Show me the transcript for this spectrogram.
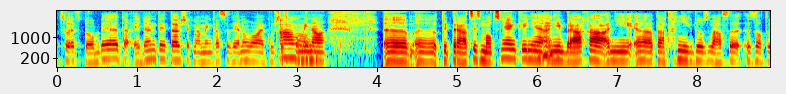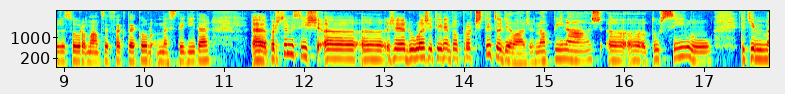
co je v tobě, ta identita, však maminka se věnovala, jak už si vzpomínala, Eh, eh, ty práci zmocněnkyně, mm-hmm. ani brácha, ani eh, táta, nikdo z vás za to, že jsou Romáci, fakt jako nestydíte. Proč si myslíš, že je důležitý, nebo proč ty to děláš, že napínáš tu sílu i tím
